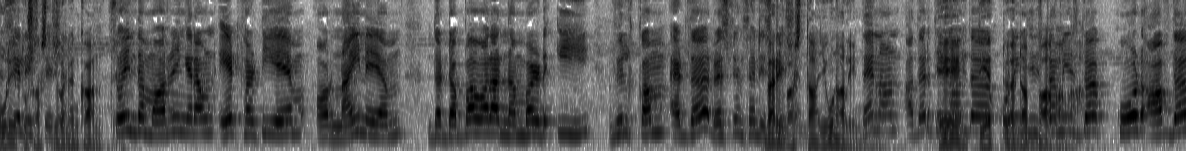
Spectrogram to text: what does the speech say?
kuljetusastioiden kanteen. So in the morning around 8:30 am or 9 am, the Dabbawala numbered E will come at the residential Väri station. vastaa Then junalinjaa. on other thing E on the tiettyä system is Dabbavalaa. the code of the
